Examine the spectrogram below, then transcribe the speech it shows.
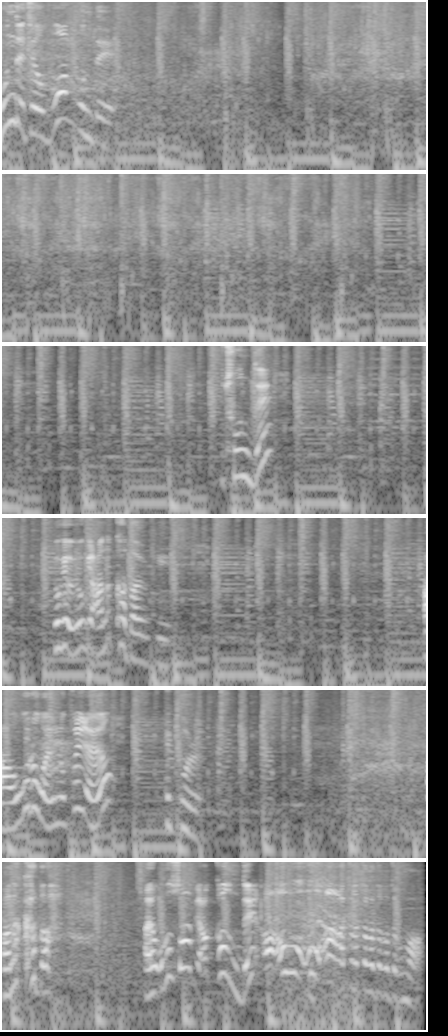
뭔데 제가 뭐 한 건데? 좋은데? 여기 여기 아늑하다 여기. 아 오그로가 일로 끌려요? 개꿀. 아늑하다. 아 호수압이 아까운데? 아 어우 어우 아 잠깐 잠깐 잠깐 잠깐만.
